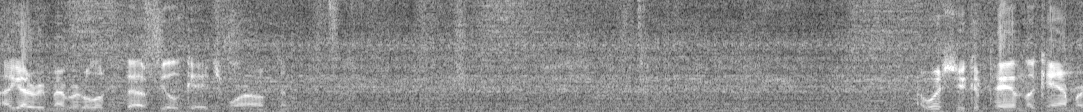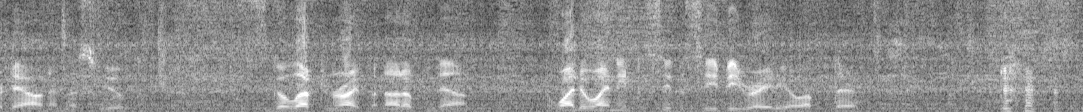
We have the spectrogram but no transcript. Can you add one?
I gotta remember to look at that fuel gauge more often. I wish you could pan the camera down in this view. Go left and right, but not up and down. And why do I need to see the CB radio up there?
